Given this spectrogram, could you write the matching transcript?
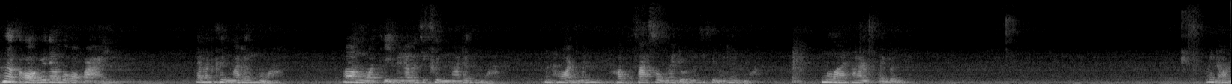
เหือก็ออกอยู่แต่ว่าบอกออกไปแต่มันขึ้นมาถึงหัว พราะว่าหมอจีนเวลามันจะขึ้นมาถึงหัว มันห่อนมันเขาสะสมให้โดดมันจะขึ้นมาถึงหัว เมื่อวานพาลูกไปเบิ่งเป็นอ่อน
